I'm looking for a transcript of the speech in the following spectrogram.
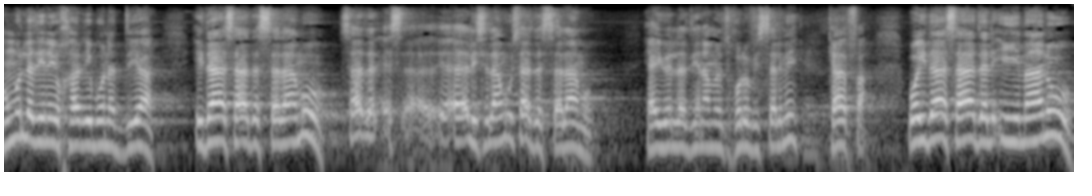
هم الذين يخربون الديار. إذا ساد السلام ساد الإسلام ساد السلام. يا أيها الذين آمنوا ادخلوا في السلم كافة. وإذا ساد الإيمان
